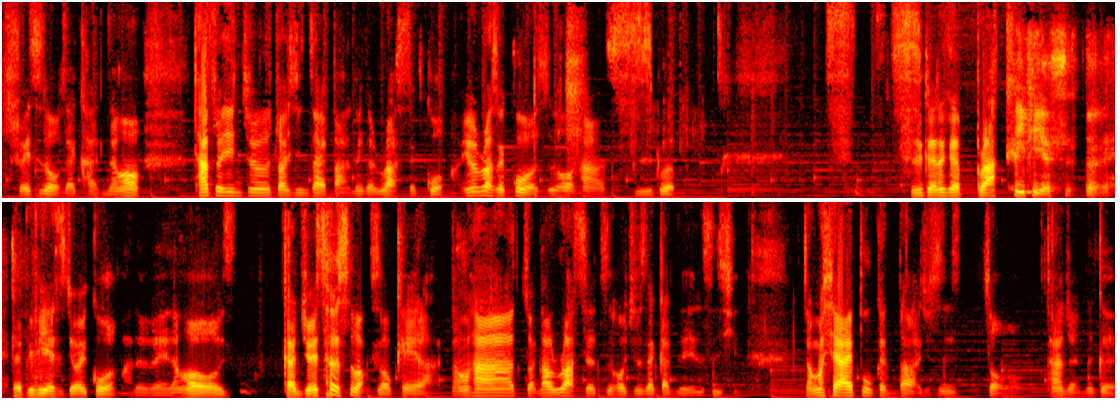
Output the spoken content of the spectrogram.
随时都有在看，然后他最近就专心在把那个 Rust 过嘛，因为 Rust 过了之后，他十个十十个那个 block BPS 对，对 BPS 就会过了嘛，对不对？然后感觉测试网是 OK 啦，然后他转到 Rust 之后就是在干这件事情，然后下一步更大就是走他的那个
